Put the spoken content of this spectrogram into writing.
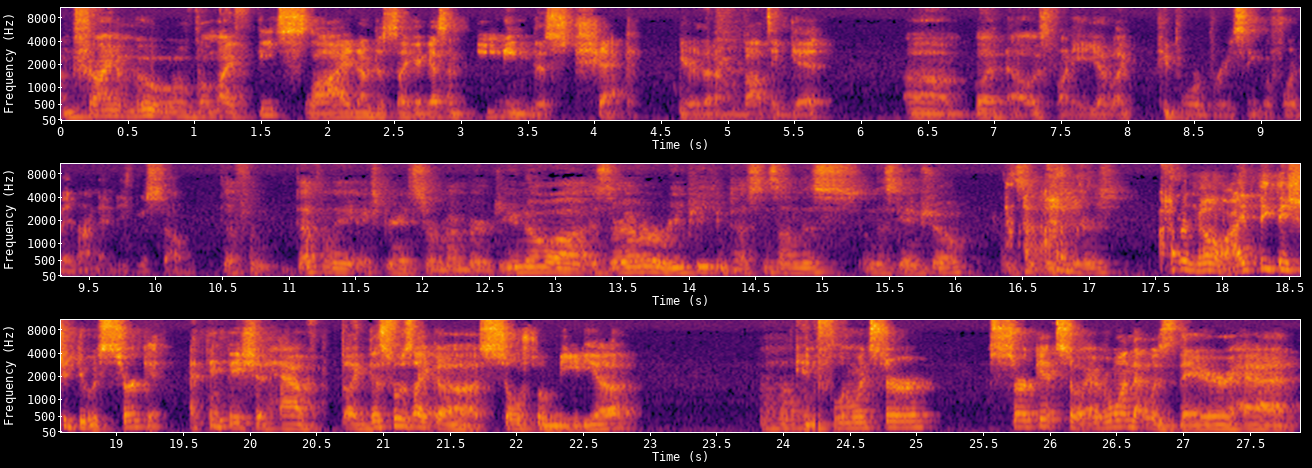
I'm trying to move, but my feet slide, and I'm just like, I guess I'm eating this check here that I'm about to get. Um, but no, it was funny. Yeah, like people were bracing before they run into you, so Definitely, definitely experience to remember. Do you know? Uh, is there ever a repeat contestants on this on this game show? On Slippery Stairs? I don't know. I think they should do a circuit. I think they should have like this was like a social media Uh-huh. influencer circuit. So everyone that was there had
